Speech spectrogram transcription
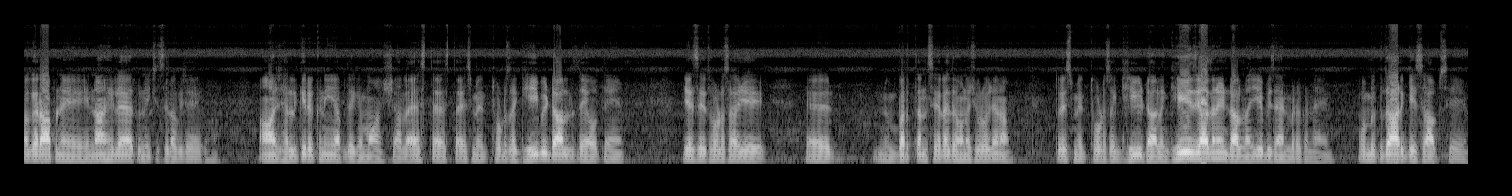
अगर आपने ना हिलाया तो नीचे से लग जाएगा। आँच हल्की रखनी है। आप देखें, माशाल्लाह, ऐसा ऐसा इसमें थोड़ा सा घी भी डालते होते हैं। जैसे थोड़ा सा ये बर्तन से अलग होना शुरू हो जाए ना तो इसमें थोड़ा सा घी डालें। घी ज़्यादा नहीं डालना, ये भी ध्यान में रखना है। वो मकदार के हिसाब से है।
